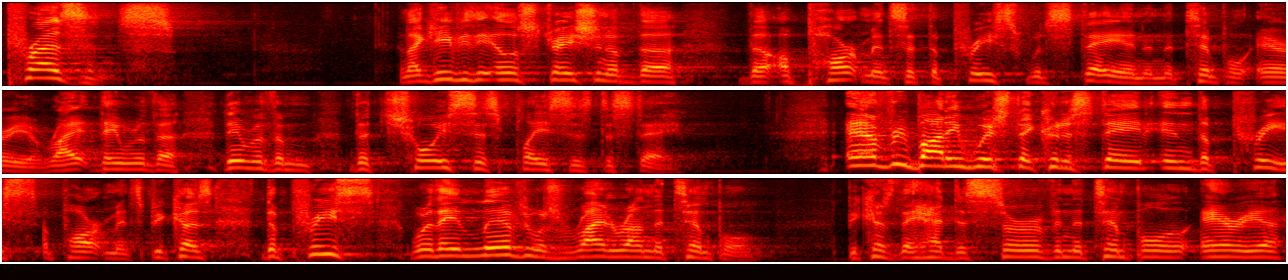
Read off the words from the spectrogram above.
presence. And I gave you the illustration of the, the apartments that the priests would stay in in the temple area, right? They were the, they were the, the choicest places to stay. Everybody wished they could have stayed in the priests' apartments because the priests, where they lived, was right around the temple because they had to serve in the temple area.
